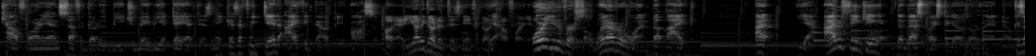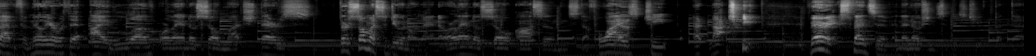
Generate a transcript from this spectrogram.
California and stuff and go to the beach, and maybe a day at Disney. Because if we did, I think that would be awesome. Oh yeah, you got to go to Disney if you're going Yeah. to California. or Universal, whatever one. But like, I yeah, I'm thinking the best place to go is Orlando because I'm familiar with it. I love Orlando so much. There's there's so much to do in Orlando. Orlando's so awesome and stuff. Hawaii's cheap, uh, not cheap, very expensive, and then Ocean City's cheap. But uh,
